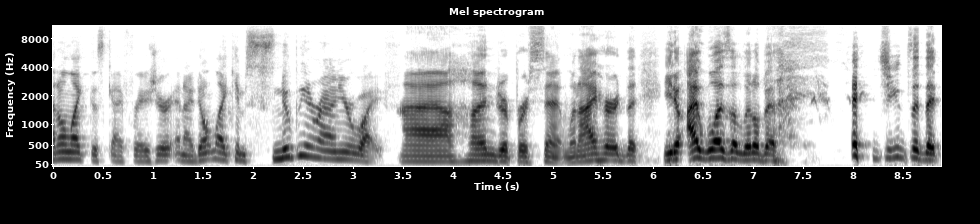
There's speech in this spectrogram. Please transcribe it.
I don't like this guy Frasier, and I don't like him snooping around your wife. A hundred percent. When I heard that, you know, I was a little bit. June said that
